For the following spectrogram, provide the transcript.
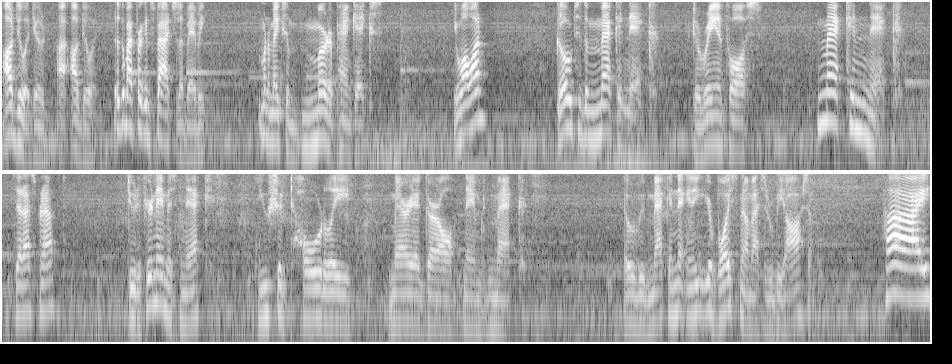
I'll do it, dude. I, I'll do it. Look at my freaking spatula, baby. I'm gonna make some murder pancakes. You want one? Go to the mechanic to reinforce. Mechanic. Is that how it's pronounced? Dude, if your name is Nick, you should totally marry a girl named Mech. It would be Mech and Nick, and your voicemail message would be awesome. Hi,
